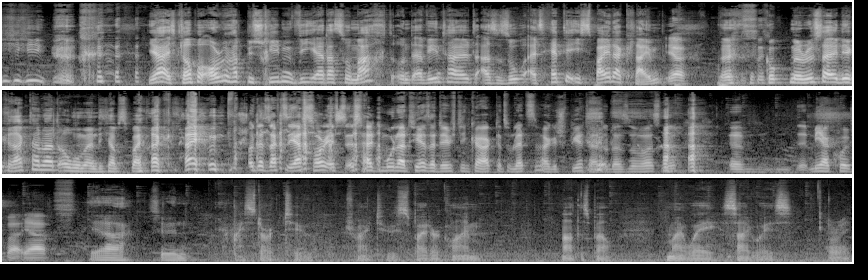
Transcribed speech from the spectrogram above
Ja, ich glaube, Oren hat beschrieben, wie er das so macht und erwähnt halt, also so, als hätte ich Spider-Climb. ja. Guckt Marisha in ihr Charakter und hat, oh Moment, ich habe Spider-Climb. Und dann sagt sie, ja, sorry, es ist halt ein Monat her, seitdem ich den Charakter zum letzten Mal gespielt habe oder sowas. Ne? ähm, mea culpa, ja. Ja, schön. I start to try to spider climb, not the spell, my way sideways. All right.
